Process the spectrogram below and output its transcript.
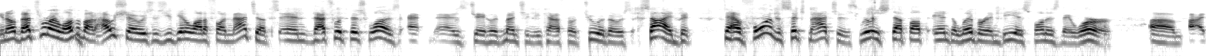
You know, that's what I love about house shows is you get a lot of fun matchups, and that's what this was. As Jay Hood mentioned, you kind of throw two of those aside, but to have four of the six matches really step up and deliver and be as fun as they were, um, I,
